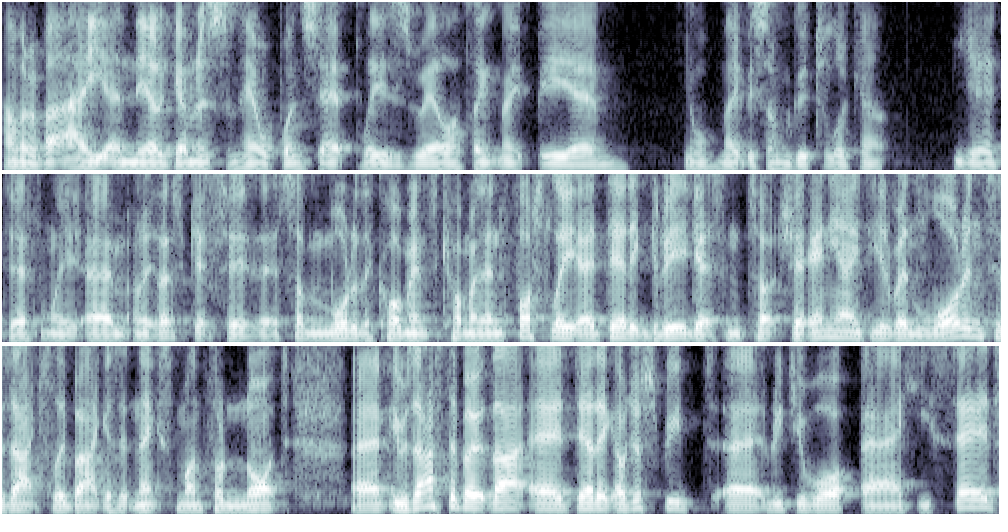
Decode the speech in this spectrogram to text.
having a bit of height in there, giving us some help on set plays as well. I think might be um, you know might be something good to look at. Yeah, definitely. Um, right, let's get to uh, some more of the comments coming in. Firstly, uh, Derek Gray gets in touch. Uh, any idea when Lawrence is actually back? Is it next month or not? Um, he was asked about that, uh, Derek. I'll just read uh, read you what uh, he said.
